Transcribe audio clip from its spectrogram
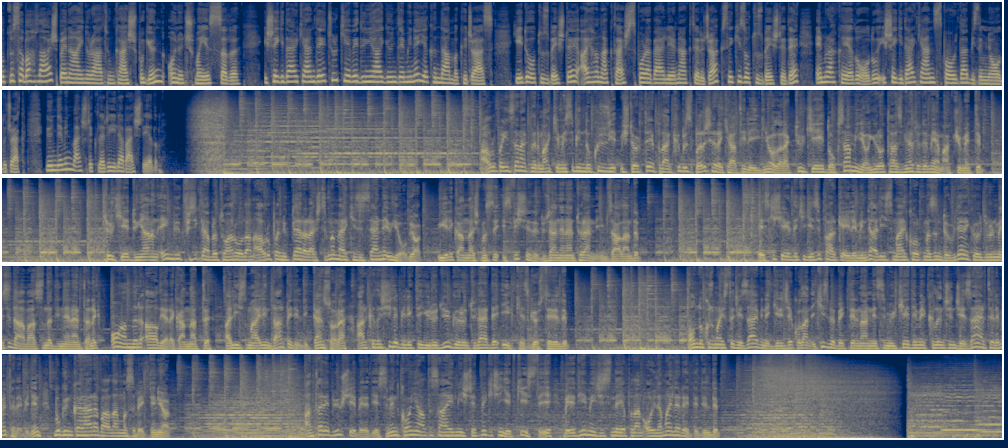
Mutlu sabahlar ben Aynur Altunkaş. Bugün 13 Mayıs Salı. İşe giderken de Türkiye ve dünya gündemine yakından bakacağız. 7.35'te Ayhan Aktaş spor haberlerini aktaracak. 8.35'te de Emrah Kayalıoğlu işe giderken sporda bizimle olacak. Gündemin başlıklarıyla başlayalım. Avrupa İnsan Hakları Mahkemesi 1974'te yapılan Kıbrıs Barış Harekatı ile ilgili olarak Türkiye'ye 90 milyon euro tazminat ödemeye mahkum etti. Türkiye dünyanın en büyük fizik laboratuvarı olan Avrupa Nükleer Araştırma Merkezi CERN'e üye oluyor. Üyelik anlaşması İsviçre'de düzenlenen törenle imzalandı. Eskişehir'deki Gezi Parkı eyleminde Ali İsmail Korkmaz'ın dövülerek öldürülmesi davasında dinlenen tanık o anları ağlayarak anlattı. Ali İsmail'in darp edildikten sonra arkadaşıyla birlikte yürüdüğü görüntüler de ilk kez gösterildi. 19 Mayıs'ta cezaevine girecek olan ikiz bebeklerin annesi Mülkiye Demir Kılınç'ın ceza erteleme talebinin bugün karara bağlanması bekleniyor. Antalya Büyükşehir Belediyesi'nin Konyaaltı sahilini işletmek için yetki isteği belediye meclisinde yapılan oylamayla reddedildi.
